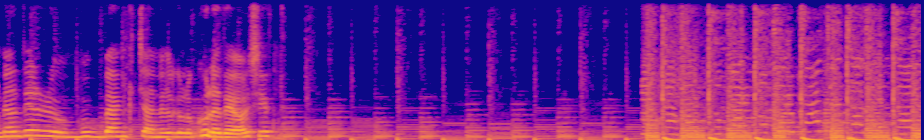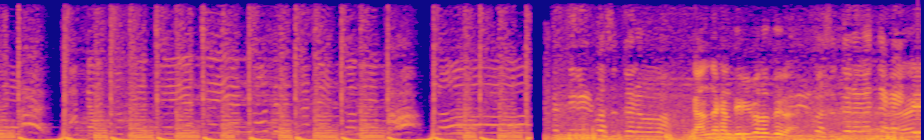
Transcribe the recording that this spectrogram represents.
ইনাদের বুক ব্যাংক চ্যানেলগুলো খুলে দেওয়া উচিত। গাঞ্জা খান তিরিশ বছর ধরে খাই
